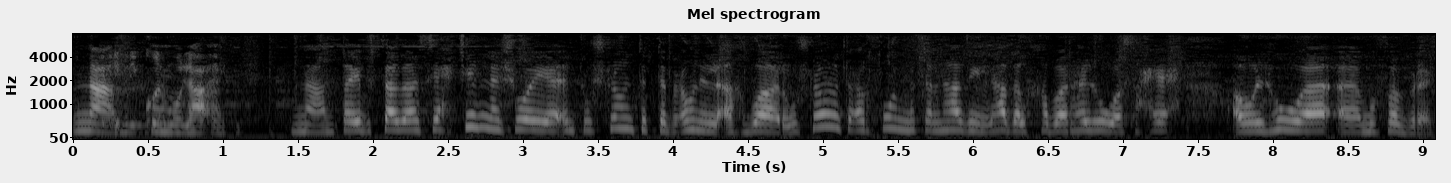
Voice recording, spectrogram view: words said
نعم. اللي يكون ملائم. نعم. طيب استاذه اسيا احكي لنا شوية أنتم شلون تتبعون الأخبار؟ وشلون تعرفون مثلا هذه هذا الخبر؟ هل هو صحيح أو هل هو آه، مفبرك؟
